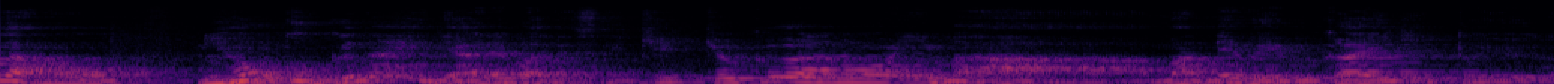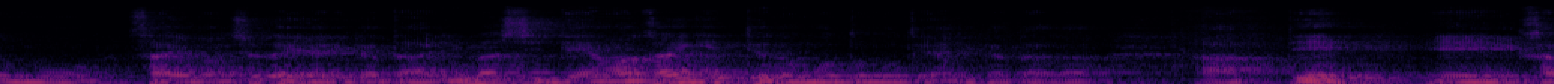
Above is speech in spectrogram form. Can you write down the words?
だあの日本国内であればですね結局あの今、まあね、ウェブ会議というのも裁判所ではやり方ありますし電話会議っていうのももともとやり方があって、えー、必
